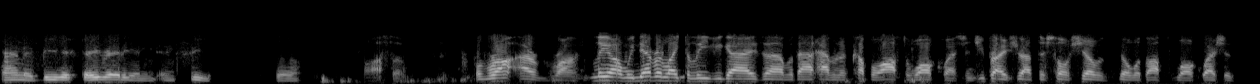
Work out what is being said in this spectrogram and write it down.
trying to be there, stay ready and and see. So awesome. Well, Ron, uh, Ron, Leon, we never like to leave you guys uh, without having a couple off the wall questions. You probably throughout this whole show is filled with off the wall questions,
